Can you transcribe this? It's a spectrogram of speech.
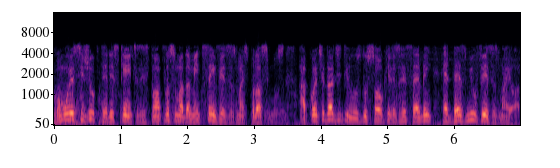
Como esses Júpiteres quentes estão aproximadamente 100 vezes mais próximos, a quantidade de luz do Sol que eles recebem é 10 mil vezes maior.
